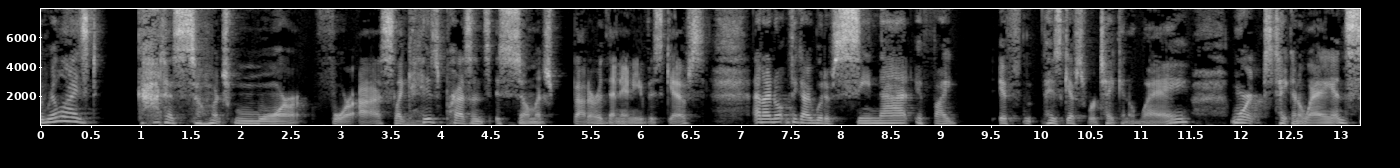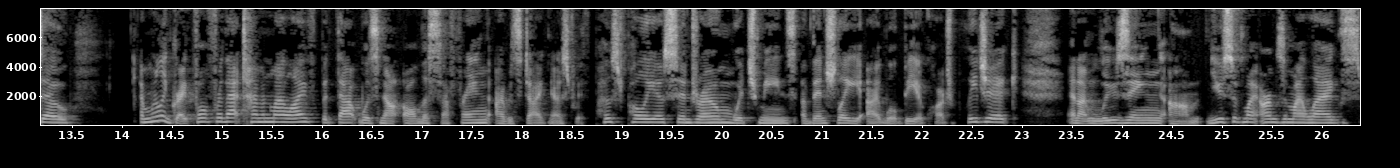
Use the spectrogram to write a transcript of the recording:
realized God has so much more for us. Like mm. his presence is so much better than any of his gifts. And I don't think I would have seen that if I if his gifts were taken away, weren't taken away. And so I'm really grateful for that time in my life, but that was not all the suffering. I was diagnosed with post polio syndrome, which means eventually I will be a quadriplegic and I'm losing um, use of my arms and my legs.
